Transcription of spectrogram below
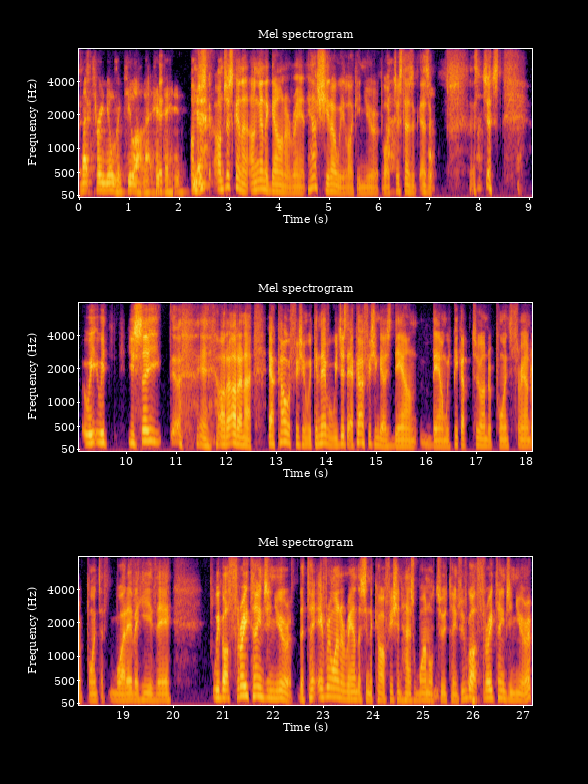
that three nils a killer. That head to head. I'm yeah. just I'm just gonna I'm gonna go on a rant. How shit are we like in Europe? Like just as a as a it's just we we you see uh, yeah I don't, I don't know our coefficient we can never we just our coefficient goes down down we pick up 200 points 300 points whatever here there we've got three teams in Europe. The te- everyone around us in the coefficient has one or two teams. We've got three teams in Europe,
